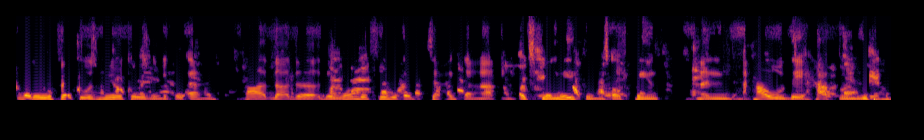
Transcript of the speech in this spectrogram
what they refer to as miracles in the Quran uh, the, the, the wonderful exact uh, explanations of things and how they happened without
